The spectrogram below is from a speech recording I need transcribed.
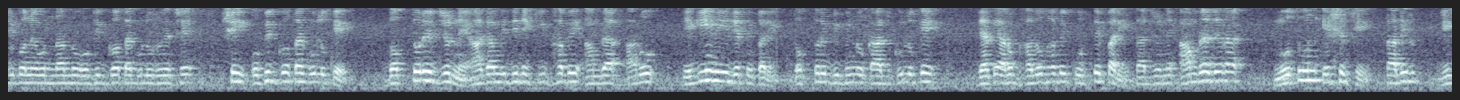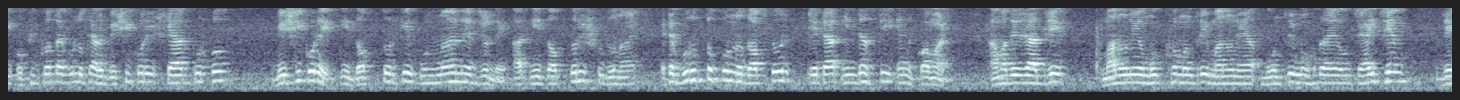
জীবনে অন্যান্য অভিজ্ঞতাগুলো রয়েছে। সেই অভিজ্ঞতাগুলোকে দপ্তরের জন্য আগামী দিনে কীভাবে আমরা আরও এগিয়ে নিয়ে যেতে পারি, দপ্তরের বিভিন্ন কাজগুলোকে যাতে আরও ভালোভাবে করতে পারি, তার জন্য আমরা যারা নতুন এসেছি, তাদের যে অভিজ্ঞতাগুলোকে আরও বেশি করে শেয়ার করব। বেশি করে এই দপ্তরকে উন্নয়নের জন্য, আর এই দপ্তরই শুধু নয়, এটা গুরুত্বপূর্ণ দপ্তর, এটা ইন্ডাস্ট্রি অ্যান্ড কমার্স আমাদের রাজ্যের মাননীয় মুখ্যমন্ত্রী, মাননীয় মন্ত্রী মহোদয়ও চাইছেন যে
